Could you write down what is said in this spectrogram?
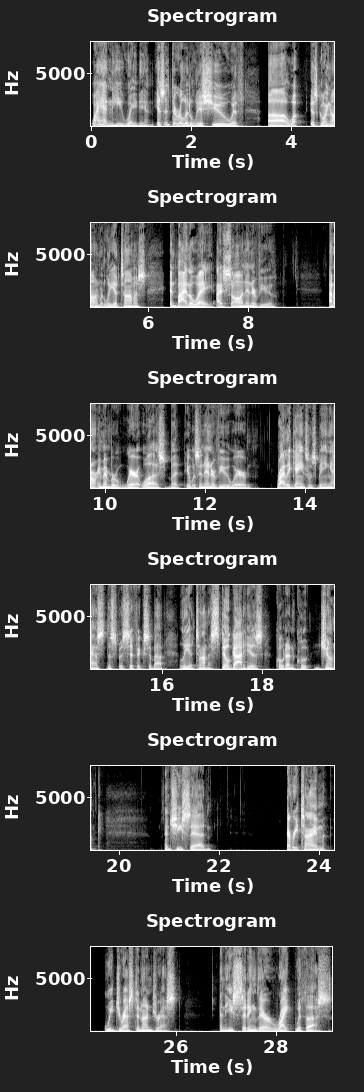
Why hadn't he weighed in? Isn't there a little issue with uh, what is going on with Lia Thomas? And by the way, I saw an interview. I don't remember where it was, but it was an interview where Riley Gaines was being asked the specifics about Lia Thomas. Still got his quote unquote junk. And she said, every time we dressed and undressed, and he's sitting there right with us.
